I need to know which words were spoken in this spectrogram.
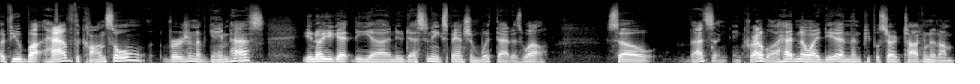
If you bu- have the console version of Game Pass, you know you get the uh, new Destiny expansion with that as well. So that's incredible. I had no idea, and then people started talking it on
